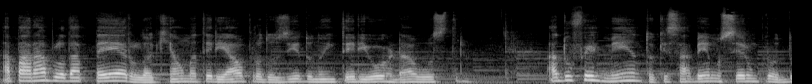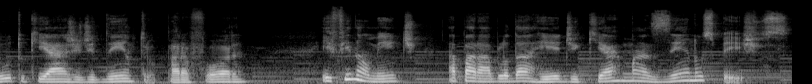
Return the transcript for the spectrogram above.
A parábola da pérola, que é um material produzido no interior da ostra. A do fermento, que sabemos ser um produto que age de dentro para fora. E, finalmente, a parábola da rede que armazena os peixes.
